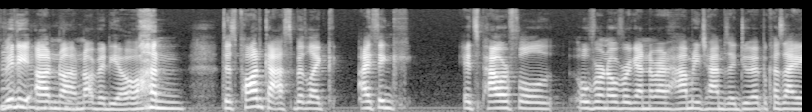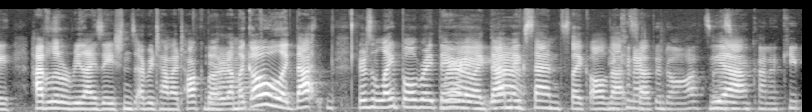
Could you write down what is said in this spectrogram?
video. uh, no, not video on this podcast, but like I think it's powerful over and over again, no matter how many times I do it, because I have little realizations every time I talk about yeah. it. I'm like, oh, like that. There's a light bulb right there. Right, like that yeah. makes sense. Like all you that connect stuff. the dots. yeah. you kind of keep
